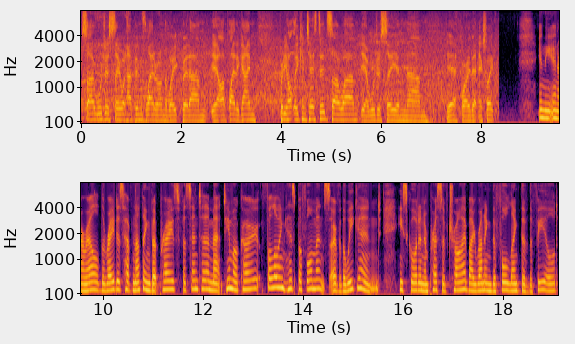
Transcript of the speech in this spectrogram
so we'll just see what happens later on in the week. But um, yeah, I play the game pretty hotly contested, so um, yeah, we'll just see and um, yeah, worry about next week. In the NRL, the Raiders have nothing but praise for centre Matt Timoko following his performance over the weekend. He scored an impressive try by running the full length of the field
